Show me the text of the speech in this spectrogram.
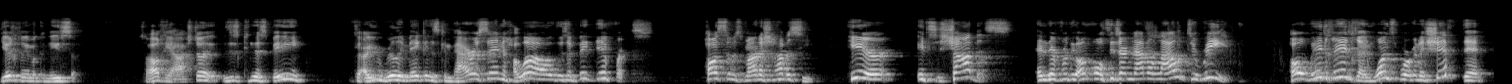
Yitchayim Kanisa. So is this can this be? Are you really making this comparison? Hello, there's a big difference. Here it's Shabbos, and therefore the unwalled cities are not allowed to read. Oh, and once we're going to shift it,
